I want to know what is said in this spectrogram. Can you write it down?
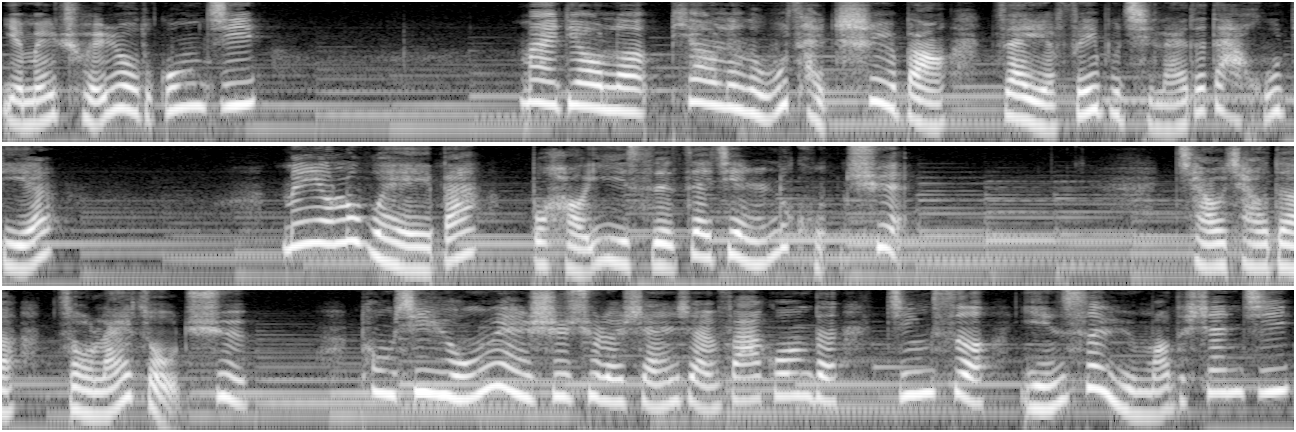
也没垂肉的公鸡，卖掉了漂亮的五彩翅膀再也飞不起来的大蝴蝶，没有了尾巴。不好意思再见人的孔雀，悄悄地走来走去，痛惜永远失去了闪闪发光的金色、银色羽毛的山鸡，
